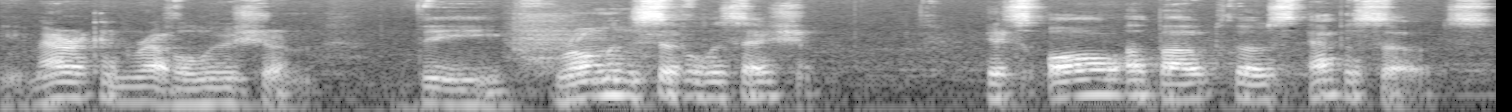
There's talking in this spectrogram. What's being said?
the American Revolution, the Roman civilization. It's all about those episodes.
